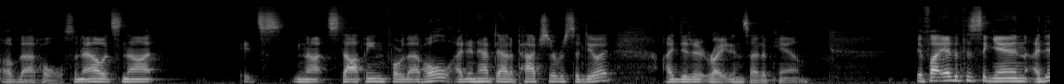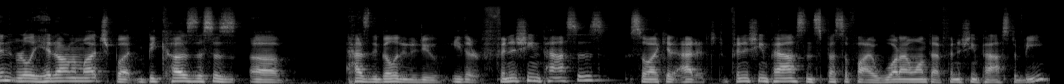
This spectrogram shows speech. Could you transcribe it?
of that hole. So now it's not it's not stopping for that hole. I didn't have to add a patch surface to do it. I did it right inside of cam. If I edit this again, I didn't really hit on it much, but because this is uh, has the ability to do either finishing passes, so I could add a finishing pass and specify what I want that finishing pass to be.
